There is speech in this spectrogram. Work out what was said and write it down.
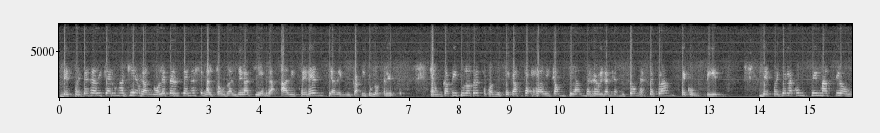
después de erradicar una quiebra no le pertenecen al caudal de la quiebra, a diferencia de un capítulo 13. En un capítulo 13, cuando usted radica un plan de reorganización, ese plan se confirma. Después de la confirmación,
